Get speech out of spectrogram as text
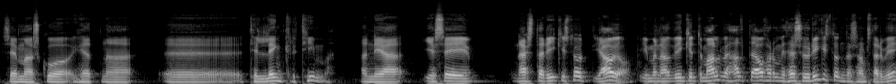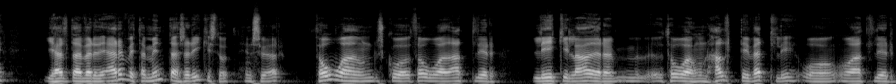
sem að sko hérna uh, til lengri tíma. Þannig að ég segi næsta ríkistjórn, já já, ég menna við getum alveg haldið áfram í þessu ríkistjórnarsamstarfi ég held að verði erfitt að mynda þessa ríkistjórn hins vegar, þó að hún sko, þó að allir líki laðir þó að hún haldi velli og, og allir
